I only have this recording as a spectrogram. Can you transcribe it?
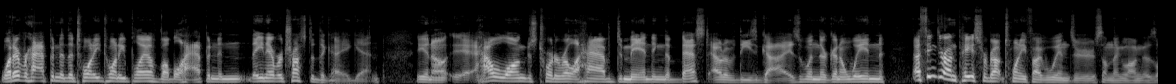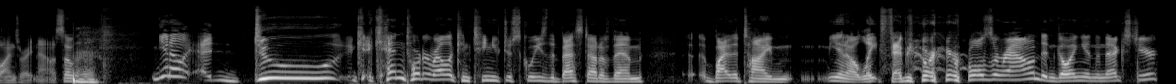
whatever happened in the 2020 playoff bubble happened, and they never trusted the guy again. You know, how long does Tortorella have demanding the best out of these guys when they're going to win? I think they're on pace for about 25 wins or something along those lines right now. So. Mm-hmm you know, uh, do can Tortorella continue to squeeze the best out of them by the time you know late February rolls around and going into next year?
